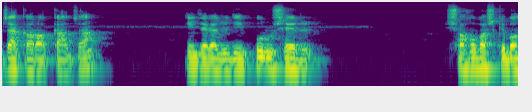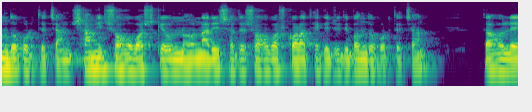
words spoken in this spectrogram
জাকারা কাজা, এই জায়গায় যদি পুরুষের সহবাসকে বন্ধ করতে চান, স্বামীর সহবাসকে অন্য নারীর সাথে সহবাস করা থেকে যদি বন্ধ করতে চান, তাহলে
